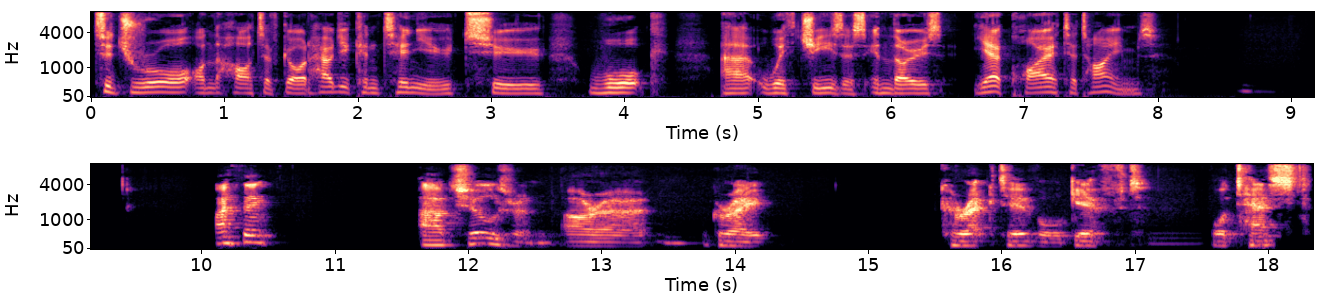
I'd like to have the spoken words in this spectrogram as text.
to draw on the heart of God? How do you continue to walk uh, with Jesus in those, yeah, quieter times? I think our children are a great corrective or gift or test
